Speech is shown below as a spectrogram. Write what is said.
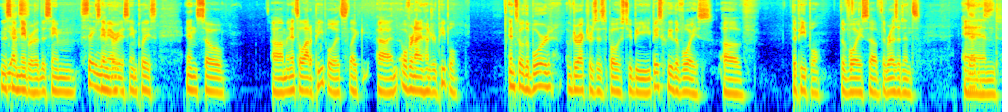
the yes. same neighborhood, the same same, same area, same place. and so um, and it's a lot of people. It's like uh, over 900 people, and so the board of directors is supposed to be basically the voice of the people, the voice of the residents, and that is,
